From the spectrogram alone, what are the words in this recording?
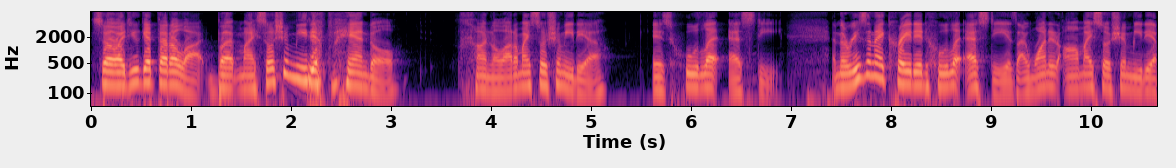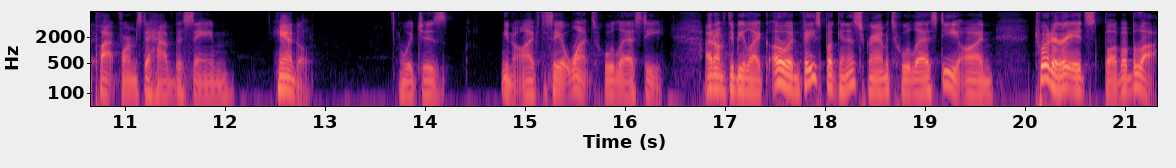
So, I do get that a lot. But my social media handle on a lot of my social media is Hula SD. And the reason I created Hula SD is I wanted all my social media platforms to have the same handle, which is, you know, I have to say it once Hula SD. I don't have to be like, oh, on Facebook and Instagram, it's Hula SD. On Twitter, it's blah, blah, blah.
